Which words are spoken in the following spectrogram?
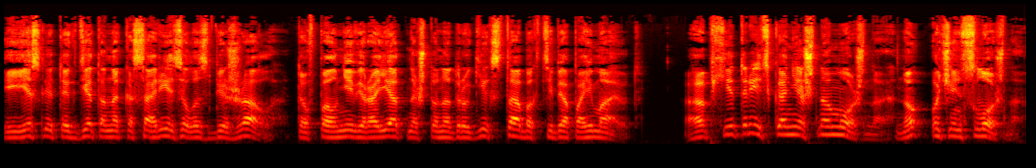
И если ты где-то накосорезил и сбежал, то вполне вероятно, что на других стабах тебя поймают. Обхитрить, конечно, можно, но очень сложно.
